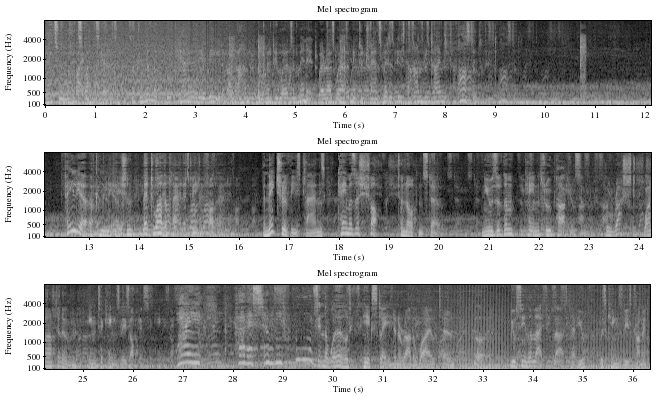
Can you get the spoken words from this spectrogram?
that's all right. But remember, we can only read about 120 words a minute, whereas we're hoping to transmit at least 100 times faster. Failure of communication led to other plans being followed. The nature of these plans came as a shock to Nortonstowe. News of them came through Parkinson, who rushed one afternoon into Kingsley's office. Why are there so many fools in the world? he exclaimed in a rather wild tone. Good. You've seen the light at last, have you? was Kingsley's comment.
